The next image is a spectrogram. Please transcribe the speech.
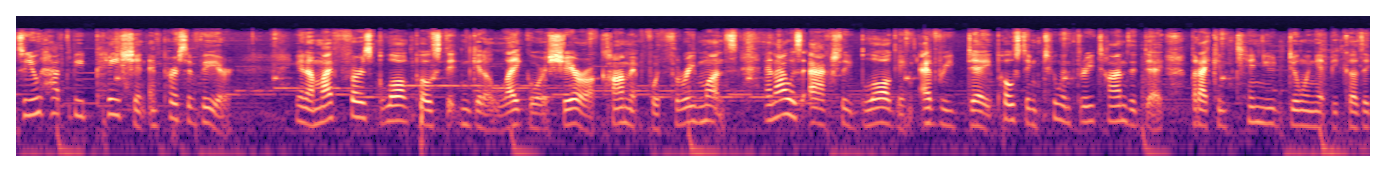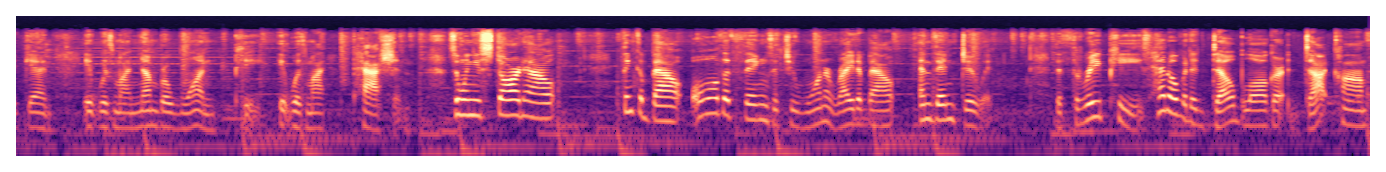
So you have to be patient and persevere. You know, my first blog post didn't get a like or a share or a comment for three months, and I was actually blogging every day, posting two and three times a day. But I continued doing it because, again, it was my number one P. It was my passion. So when you start out, think about all the things that you want to write about and then do it the three P's. Head over to delblogger.com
